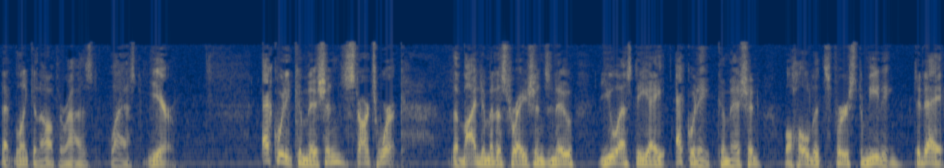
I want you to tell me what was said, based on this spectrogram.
that Blinken authorized last year. Equity Commission starts work. The Biden administration's new USDA Equity Commission will hold its first meeting today.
